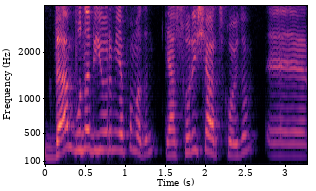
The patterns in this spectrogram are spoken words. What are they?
Ben buna bir yorum yapamadım. Yani soru işareti koydum. Ee,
